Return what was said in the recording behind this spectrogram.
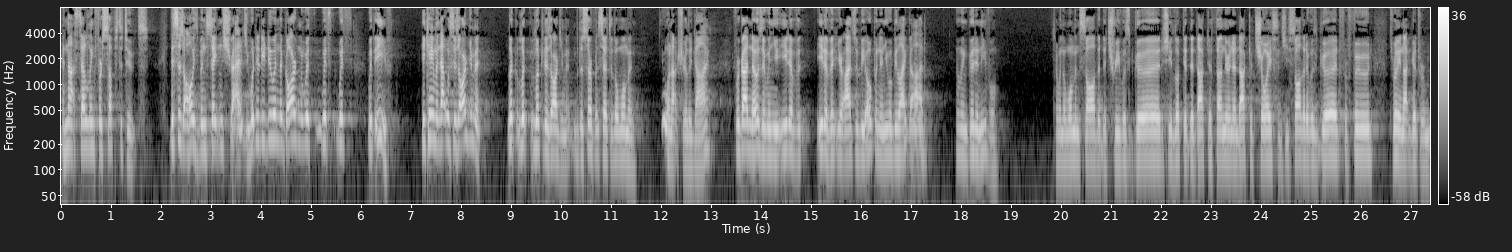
and not settling for substitutes. This has always been Satan's strategy. What did he do in the garden with, with, with, with Eve? He came and that was his argument. Look, look, look at his argument. But the serpent said to the woman, You will not surely die. For God knows that when you eat of it, eat of it, your eyes will be open and you will be like God, knowing good and evil. So when the woman saw that the tree was good, she looked at the Dr. Thunder and the Dr. Choice, and she saw that it was good for food. It's really not good for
